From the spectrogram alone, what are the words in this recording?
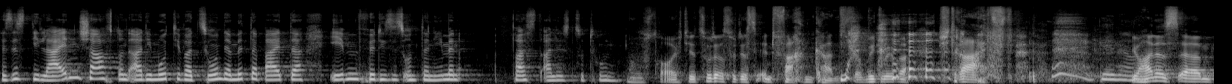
Das ist die Leidenschaft und auch die Motivation der Mitarbeiter, eben für dieses Unternehmen fast alles zu tun. Das traue ich dir zu, dass du das entfachen kannst, ja. wie du immer strahlst. Genau. Johannes, ähm,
